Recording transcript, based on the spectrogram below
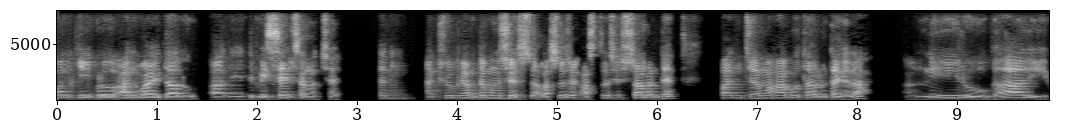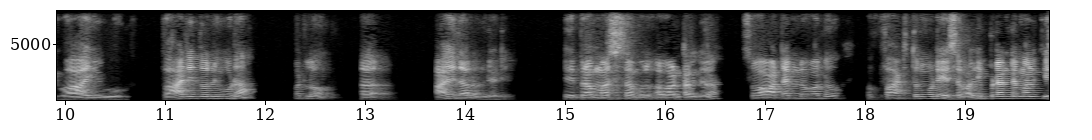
మనకి ఇప్పుడు అణ్వాయుధాలు అది మిసైల్స్ అని వచ్చాయి. కానీ యాక్చువల్గా అంతకుముందు శస్త్రాలు అస్త్ర అస్త్ర శస్త్రాలు అంటే పంచమహాభూతాలు ఉంటాయి కదా. నీరు గాలి వాయువు వాటితోని కూడా అప్పట్లో ఆయుధాలు ఉండేవి ఇది బ్రహ్మాస్త్రాలు అవి అంటారు కదా. సో ఆ టైంలో వాళ్ళు వాటితో కూడా వేసేవాళ్ళు ఇప్పుడంటే మనకి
